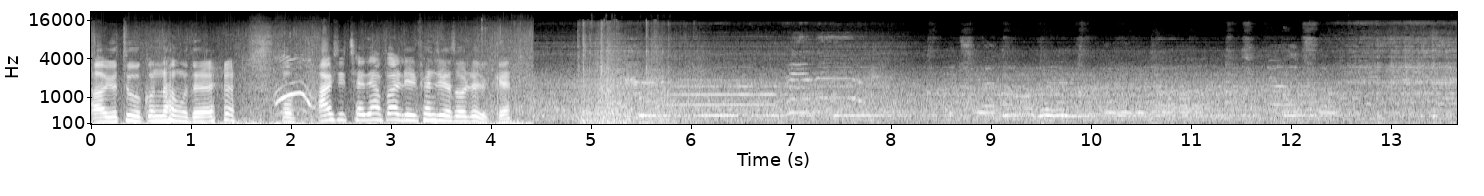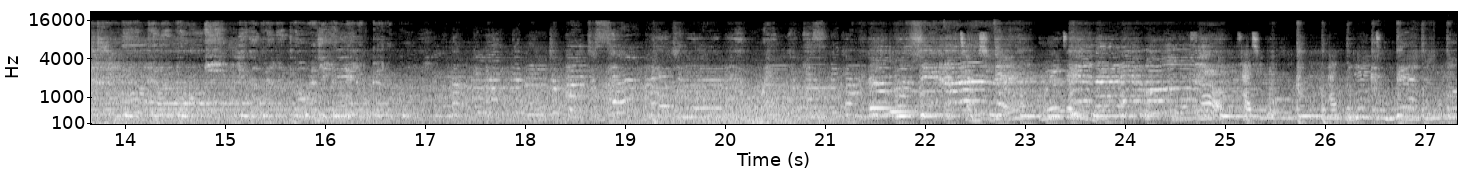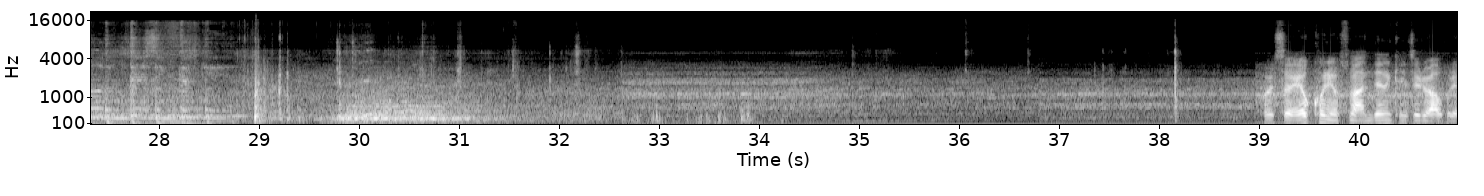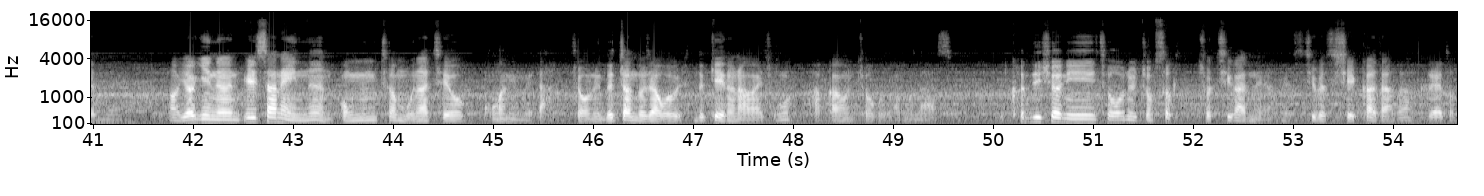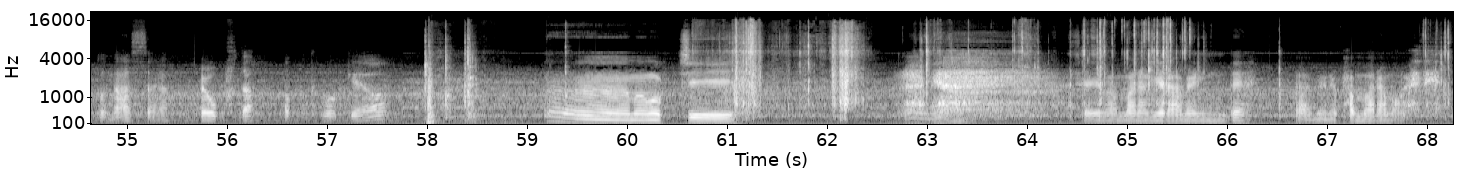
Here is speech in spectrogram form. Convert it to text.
아 유튜브 꽃나무들. 뭐 아저씨 최대한 빨리 편집해서 올려줄게 벌써 에어컨이 없으면 안 되는 계절이 와버렸네요. 어, 여기는 일산에 있는 공릉천 문화체육공원입니다. 저 오늘 늦잠도 자고 늦게 일어나가지고 가까운 쪽으로 한번 나왔습니다. 컨디션이 저 오늘 좀 썩 좋지가 않네요. 그래서 집에서 쉴까 하다가 그래도 또 나왔어요. 배고프다. 밥부터 먹을게요. 음, 뭐 먹지? 라면. 제일 만만한 게 라면인데 라면에 밥 말아 먹어야 되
